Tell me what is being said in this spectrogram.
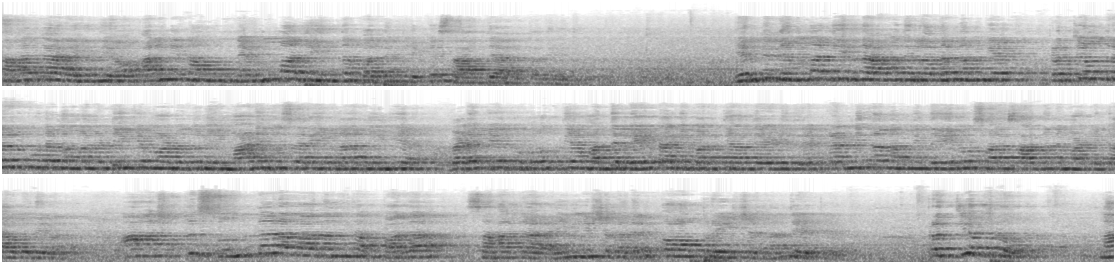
ಸಹಕಾರ ಇದೆಯೋ ಅಲ್ಲಿ ನಾವು ಸಾಧ್ಯ ಆಗ್ತದೆ. ಎಲ್ಲಿ ನೆಮ್ಮದಿಯಿಂದ ಆಗೋದಿಲ್ಲ ಅಂದ್ರೆ ನಮಗೆ ಪ್ರತಿಯೊಂದರಲ್ಲೂ ಕೂಡ ನಮ್ಮನ್ನು ಟೀಕೆ ಮಾಡೋದು, ನೀನು ಮಾಡಿದ್ದು ಸರಿ ಇಲ್ಲ ನಿಮಗೆ ಬೆಳಗ್ಗೆ ಹೋಗ್ತೀಯ, ಮತ್ತೆ ಲೇಟ್ ಆಗಿ ಬರ್ತೀಯ ಅಂತ ಹೇಳಿದ್ರೆ ಖಂಡಿತ ನಮ್ಮಿಂದ ಏನೂ ಸಹ ಸಾಧನೆ ಮಾಡ್ಲಿಕ್ಕೆ ಆಗೋದಿಲ್ಲ. ಆ ಅಷ್ಟು ಸುಂದರವಾದಂಥ ಪದ ಸಹಕಾರ ಇಂಗ್ಲಿಷಲ್ಲಿ ಆದರೆ ಕೋಆಪರೇಷನ್ ಅಂತ ಹೇಳ್ತೇವೆ ಪ್ರತಿಯೊಬ್ಬರು ನಾ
